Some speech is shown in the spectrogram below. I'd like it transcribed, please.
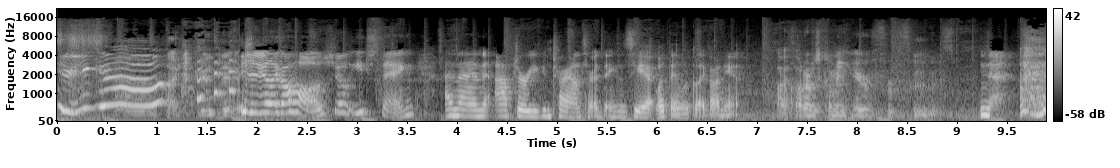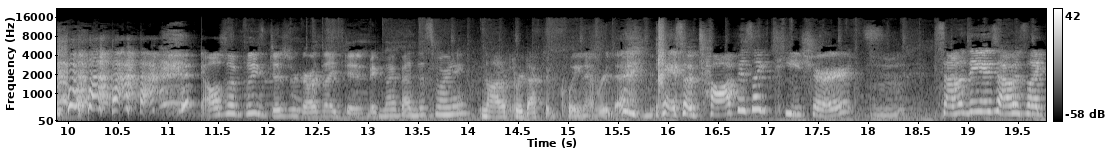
Here you go. My You should do like a haul, show each thing, and then after you can try on certain things and see what they look like on you. I thought I was coming here for food. No. also, please disregard that I didn't make my bed this morning. Not a productive queen every day. okay, so top is like t-shirts. Mm-hmm. Some of these I was like,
